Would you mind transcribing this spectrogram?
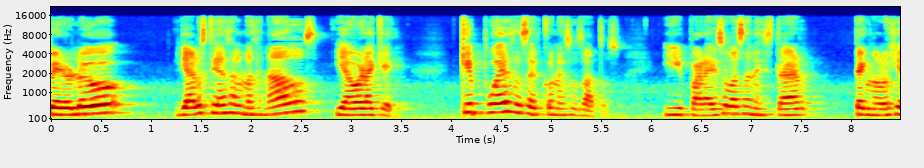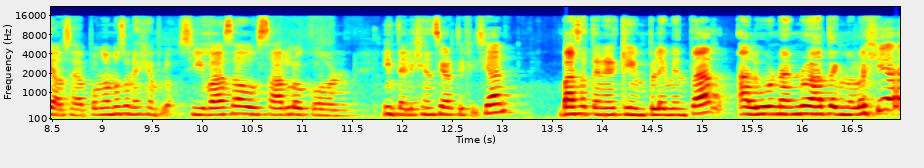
Pero luego ya los tienes almacenados y ahora qué? ¿Qué puedes hacer con esos datos? Y para eso vas a necesitar tecnología. O sea, pongamos un ejemplo. Si vas a usarlo con inteligencia artificial, vas a tener que implementar alguna nueva tecnología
